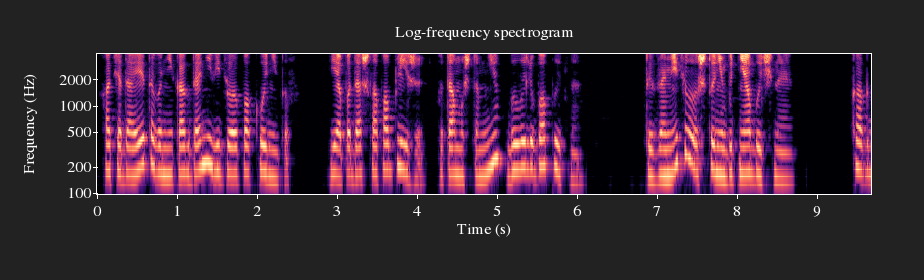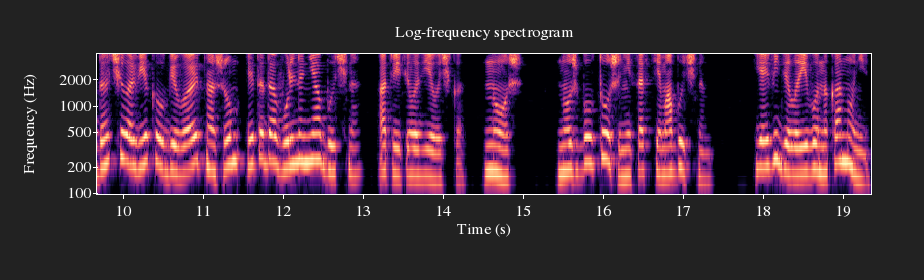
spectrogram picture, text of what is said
хотя до этого никогда не видела покойников. Я подошла поближе, потому что мне было любопытно. Ты заметила что-нибудь необычное? Когда человека убивают ножом, это довольно необычно, ответила девочка. Нож. Нож был тоже не совсем обычным. Я видела его накануне.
